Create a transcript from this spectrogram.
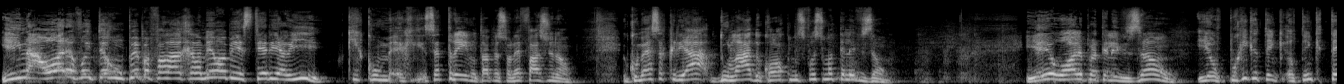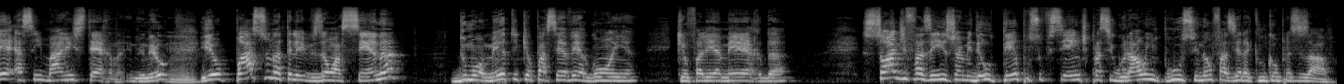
E na hora eu vou interromper para falar aquela mesma besteira e aí. Que, come... Isso é treino, tá, pessoal? Não é fácil, não. Eu começo a criar do lado, eu coloco como se fosse uma televisão. E aí eu olho pra televisão e eu. Por que, que eu tenho que. Eu tenho que ter essa imagem externa, entendeu? Uhum. E eu passo na televisão a cena do momento em que eu passei a vergonha, que eu falei a merda. Só de fazer isso já me deu o tempo suficiente para segurar o impulso e não fazer aquilo que eu precisava.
